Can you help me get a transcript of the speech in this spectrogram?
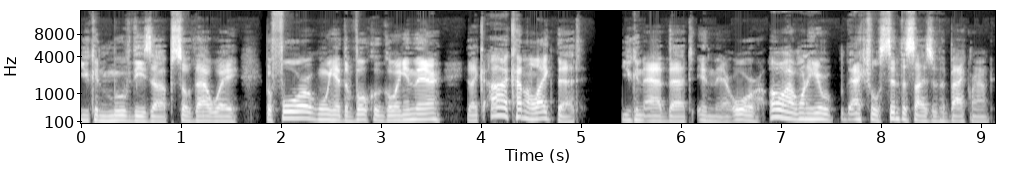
you can move these up. So that way, before when we had the vocal going in there, you're like, ah, I kind of like that. You can add that in there. Or, oh, I want to hear the actual synthesizer in the background.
